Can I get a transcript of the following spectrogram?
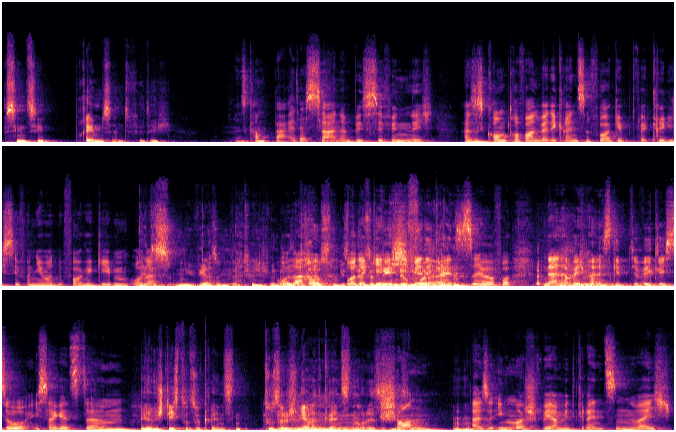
sind sie bremsend für dich? Es kann beides sein, ein bisschen, finde ich. Also es kommt darauf an, wer die Grenzen vorgibt. Kriege ich sie von jemandem vorgegeben? Oder? Ja, das Universum natürlich, wenn du oder, da draußen bist. Oder also, gebe ich mir die Grenzen selber vor? Nein, aber ich meine, es gibt ja wirklich so, ich sage jetzt... Ähm, ja, wie stehst du zu Grenzen? Tust du schwer mit Grenzen? Oder schon. Mhm. Also immer schwer mit Grenzen, weil ich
